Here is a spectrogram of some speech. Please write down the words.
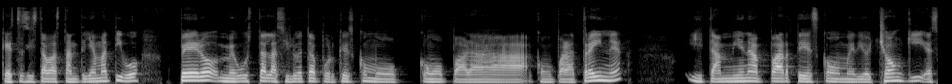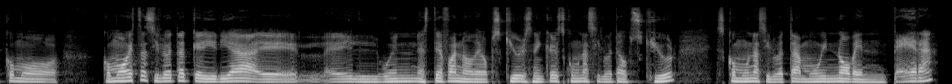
que este sí está bastante llamativo, pero me gusta la silueta porque es como, como, para, como para trainer. Y también aparte es como medio chunky, es como como esta silueta que diría el, buen Estefano de Obscure Sneakers, como una silueta obscure, es como una silueta muy noventera.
